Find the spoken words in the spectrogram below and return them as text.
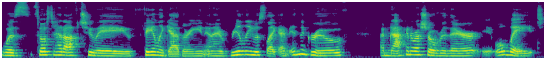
was supposed to head off to a family gathering and I really was like, I'm in the groove. I'm not going to rush over there. It will wait.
